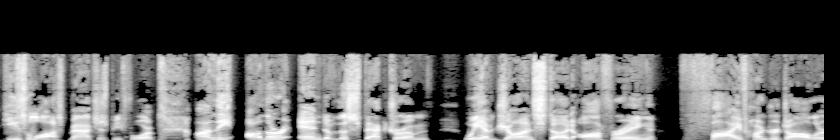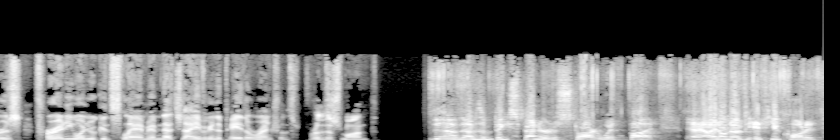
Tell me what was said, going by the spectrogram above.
he's lost matches before. On the other end of the spectrum, we have John Studd offering five hundred dollars for anyone who can slam him. That's not even going to pay the rent for this, for this month. Yeah, that was a big spender to start with, but uh, I don't know if, if you caught it.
